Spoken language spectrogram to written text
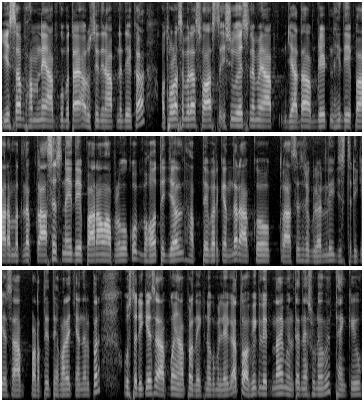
ये सब हमने आपको बताया और उसी दिन आपने देखा। और थोड़ा सा मेरा स्वास्थ्य इशू है, इसलिए मैं आप ज़्यादा अपडेट नहीं दे पा रहा मतलब क्लासेस नहीं दे पा रहा हूँ आप लोगों को। बहुत ही जल्द हफ़्ते भर के अंदर आपको क्लासेस रेगुलरली जिस तरीके से आप पढ़ते थे हमारे चैनल पर उस तरीके से आपको यहाँ पर देखने को मिलेगा। तो अभी के लिए इतना ही, मिलते हैं नेक्स्ट वीडियो में। Thank you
